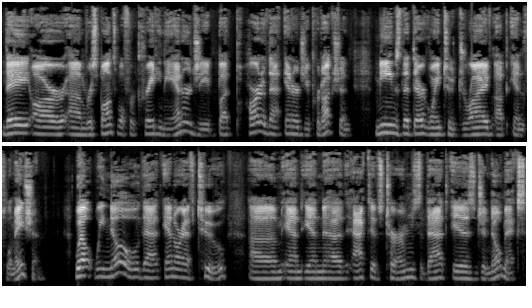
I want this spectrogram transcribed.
They are um, responsible for creating the energy, but part of that energy production means that they're going to drive up inflammation. Well, we know that NRF2, um, and in uh, Active's terms, that is genomics.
